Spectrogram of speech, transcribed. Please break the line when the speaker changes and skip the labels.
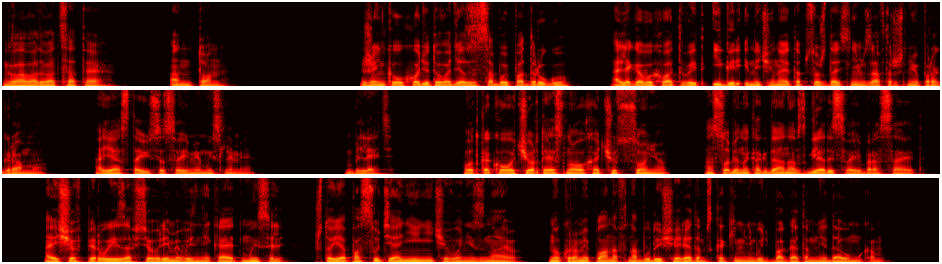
Глава 20. Антон. Женька уходит, уводя за собой подругу. Олега выхватывает Игорь и начинает обсуждать с ним завтрашнюю программу. А я остаюсь со своими мыслями. Блять. Вот какого черта я снова хочу Соню, особенно когда она взгляды свои бросает. А еще впервые за все время возникает мысль, что я по сути о ней ничего не знаю, ну кроме планов на будущее рядом с каким-нибудь богатым недоумком.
